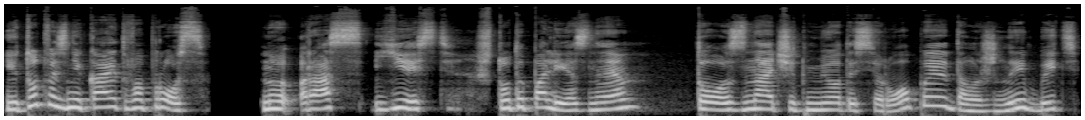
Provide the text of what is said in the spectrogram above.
И тут возникает вопрос, ну раз есть что-то полезное, то значит мед и сиропы должны быть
